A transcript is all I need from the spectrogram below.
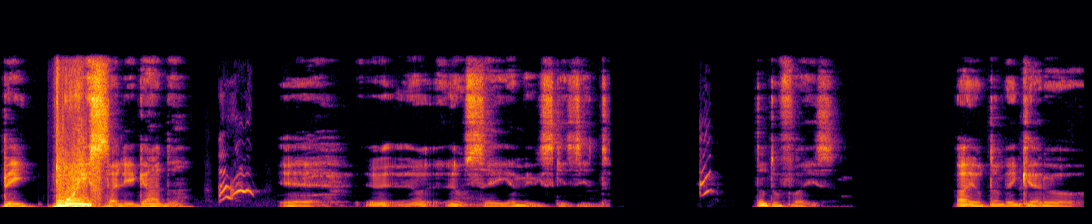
peitões, tá ligado? É, eu, eu sei, é meio esquisito. Tanto faz. Ah, eu também quero.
